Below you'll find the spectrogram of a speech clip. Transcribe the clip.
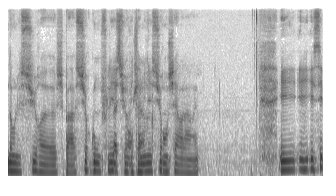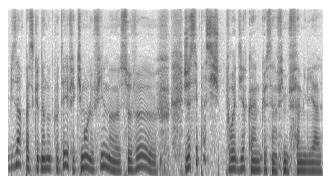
dans le sur, euh, je sais pas, surgonflé, survitaminé, surenchère là. Ouais. Et, c'est bizarre parce que d'un autre côté, effectivement, le film euh, se veut. Euh, je sais pas si je pourrais dire quand même que c'est un film familial,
